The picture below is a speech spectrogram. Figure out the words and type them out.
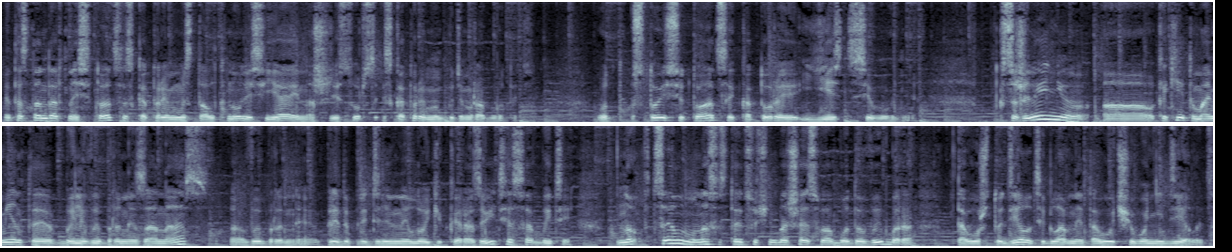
Это стандартная ситуация, с которой мы столкнулись, я и наш ресурс, и с которой мы будем работать вот с той ситуацией, которая есть сегодня. К сожалению, а, какие-то моменты были выбраны за нас, а, выбраны, предопределены логикой развития событий, но в целом у нас остается очень большая свобода выбора того, что делать, и главное того, чего не делать.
